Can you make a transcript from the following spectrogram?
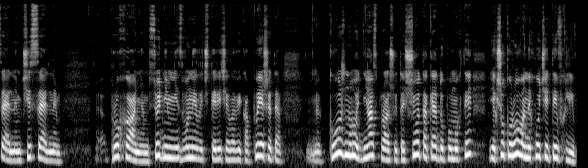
Цельним, чисельним е, проханням. Сьогодні мені дзвонили чотири чоловіка, пишете. е, Кожного дня спрашуєте, що таке допомогти, якщо корова не хоче йти в хлів.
